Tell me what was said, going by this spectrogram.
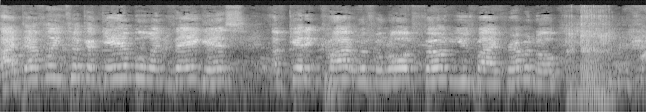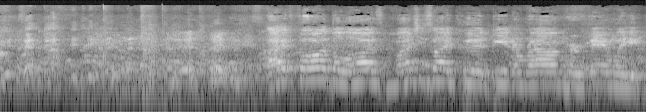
I definitely took a gamble in Vegas of getting caught with an old phone used by a criminal. I followed the law as much as I could being around her family,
